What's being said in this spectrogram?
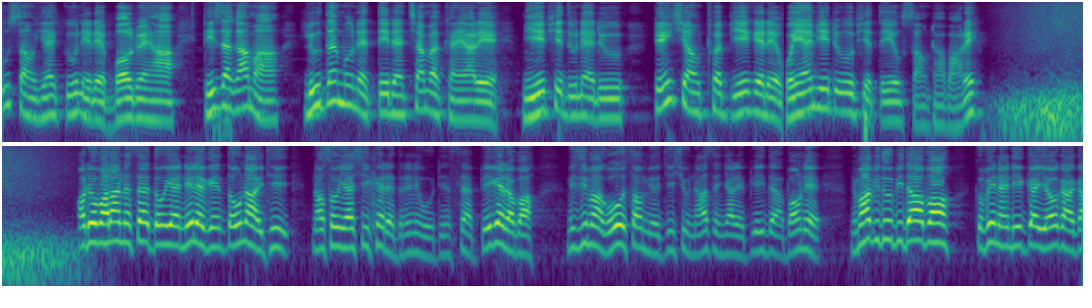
ဦးဆောင်ရိုက်ကူးနေတဲ့ Baldwin ဟာဒီဇာတ်ကားမှာလူသက်မှုနဲ့တေတံချမှတ်ခံရတဲ့မြေးဖြစ်သူနဲ့အတူတင်းချောင်ထွက်ပြေးခဲ့တဲ့ဝရမ်းပြေးတူအဖြစ်သေုပ်ဆောင်ထားပါတယ်။အော်တိုဘာလ23ရက်နေ့လည်ခင်း3နာရီထိနောက်ဆုံးရရှိခဲ့တဲ့သတင်းတွေကိုတင်ဆက်ပေးခဲ့တာပါမြစည်းမကိုစောင့်မျှော်ကြည့်ရှုနားဆင်ကြတဲ့ပြည်သက်အပေါင်းနဲ့မြန်မာပြည်သူပြည်သားအပေါင်း COVID-19 ကပ်ရောဂါက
